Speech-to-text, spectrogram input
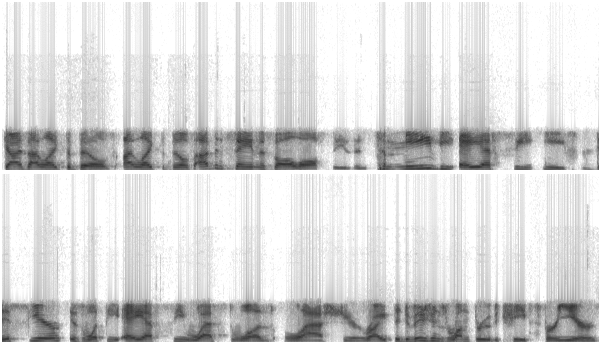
Guys, I like the Bills. I like the Bills. I've been saying this all off season. To me, the AFC East this year is what the AFC West was last year, right? The divisions run through the Chiefs for years.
